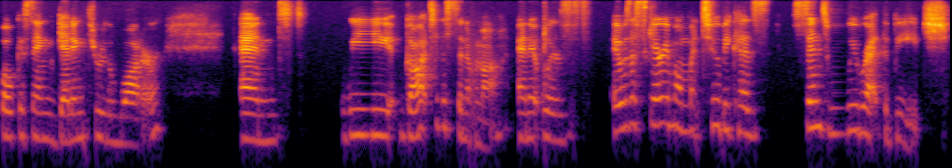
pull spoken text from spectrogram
focusing, getting through the water. And we got to the cinema and it was it was a scary moment too because since we were at the beach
